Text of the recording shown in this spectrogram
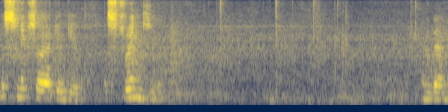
just make sure that you give a string here. And then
